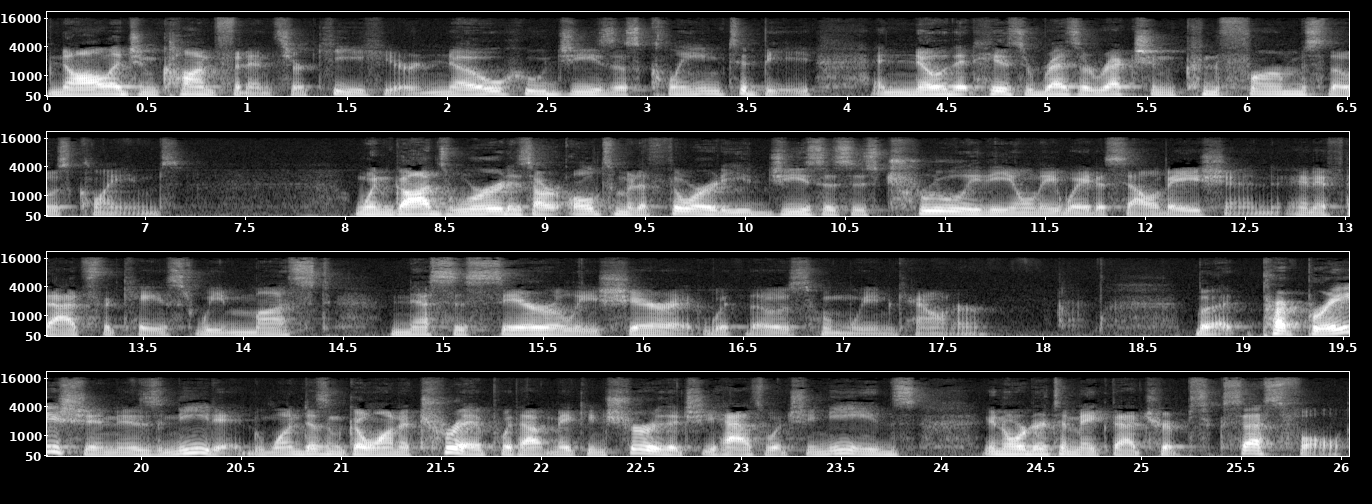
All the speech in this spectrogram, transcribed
Knowledge and confidence are key here. Know who Jesus claimed to be and know that his resurrection confirms those claims. When God's word is our ultimate authority, Jesus is truly the only way to salvation. And if that's the case, we must necessarily share it with those whom we encounter. But preparation is needed. One doesn't go on a trip without making sure that she has what she needs in order to make that trip successful.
